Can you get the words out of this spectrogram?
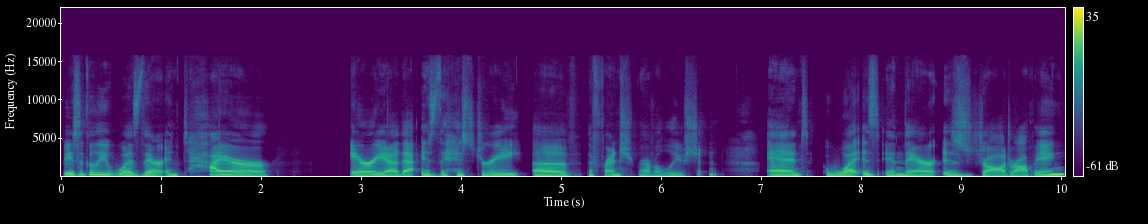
basically was their entire area that is the history of the French Revolution. And what is in there is jaw dropping.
